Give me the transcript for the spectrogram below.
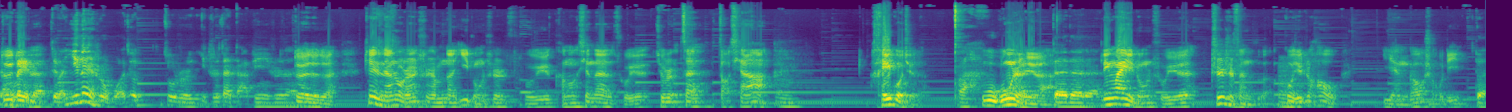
对两类人，对。对吧？一类是我就就是一直在打拼，一直在对对对，这两种人是什么呢？一种是属于可能现在属于就是在早前啊嗯黑过去的啊，务工人员，对对对。另外一种属于知识分子，嗯。过去之后眼高手低。对，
